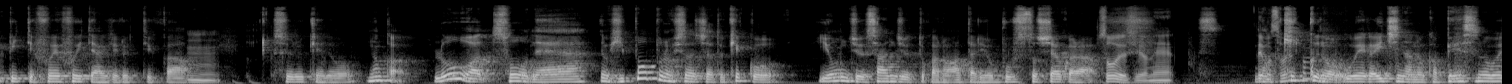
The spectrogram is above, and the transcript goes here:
ッピッピって笛吹いてあげるっていうか、するけどなんかローはそうね。でもヒップホップの人たちだと結構4030とかのあたりをブーストしちゃうからそうですよねでもキックの上が1なのかベースの上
